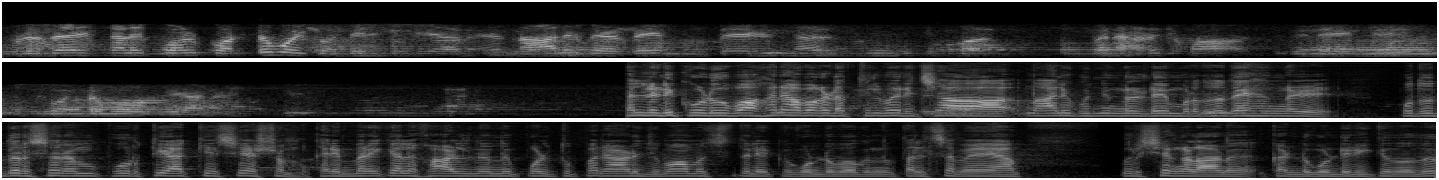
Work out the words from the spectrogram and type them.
മൃതദേഹങ്ങൾ ഇപ്പോൾ കൊണ്ടുപോയിക്കൊണ്ടിരിക്കുകയാണ്. നാല് പേരുടെയും മൃതദേഹങ്ങൾ ഇപ്പോൾ തുപ്പനാട് ജുമാ മസ്ജിദിലേക്ക് കൊണ്ടുപോവുകയാണ്. കല്ലടിക്കോട് വാഹനാപകടത്തിൽ മരിച്ച നാല് കുഞ്ഞുങ്ങളുടെ മൃതദേഹങ്ങൾ പൊതുദർശനം പൂർത്തിയാക്കിയ ശേഷം കരിമ്പനയ്ക്കൽ ഹാളിൽ നിന്ന് ഇപ്പോൾ തുപ്പനാട് ജുമാ മസ്ജിദിലേക്ക് കൊണ്ടുപോകുന്ന തത്സമയ ദൃശ്യങ്ങളാണ് കണ്ടുകൊണ്ടിരിക്കുന്നത്.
